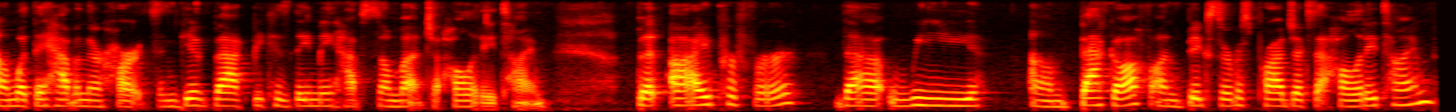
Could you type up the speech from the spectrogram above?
um, what they have in their hearts and give back because they may have so much at holiday time. But i prefer that we um, back off on big service projects at holiday time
